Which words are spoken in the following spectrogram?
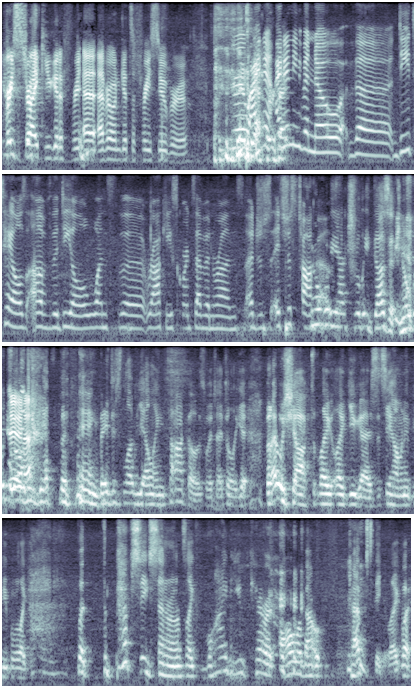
every strike you get a free. Uh, everyone gets a free Subaru. Drew, I didn't, I didn't even know the details of the deal once the Rocky scored seven runs. I just, it's just tacos. Nobody actually does it. Nobody Yeah. really gets the thing. They just love yelling tacos, which I totally get. But I was shocked, like like you guys, to see how many people were like, "But the Pepsi Center." I was like, "Why do you care at all about Pepsi?" Like, what?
